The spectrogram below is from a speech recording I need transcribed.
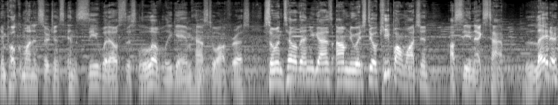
in Pokemon Insurgence and see what else this lovely game has to offer us. So until then, you guys, I'm New Age Steel. Keep on watching. I'll see you next time. Later.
